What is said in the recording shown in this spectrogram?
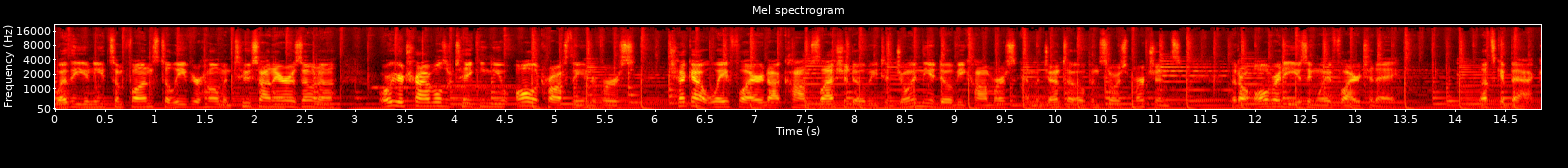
Whether you need some funds to leave your home in Tucson, Arizona, or your travels are taking you all across the universe, check out wayflyer.com/adobe to join the Adobe Commerce and Magento open source merchants that are already using Wayflyer today. Let's get back.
